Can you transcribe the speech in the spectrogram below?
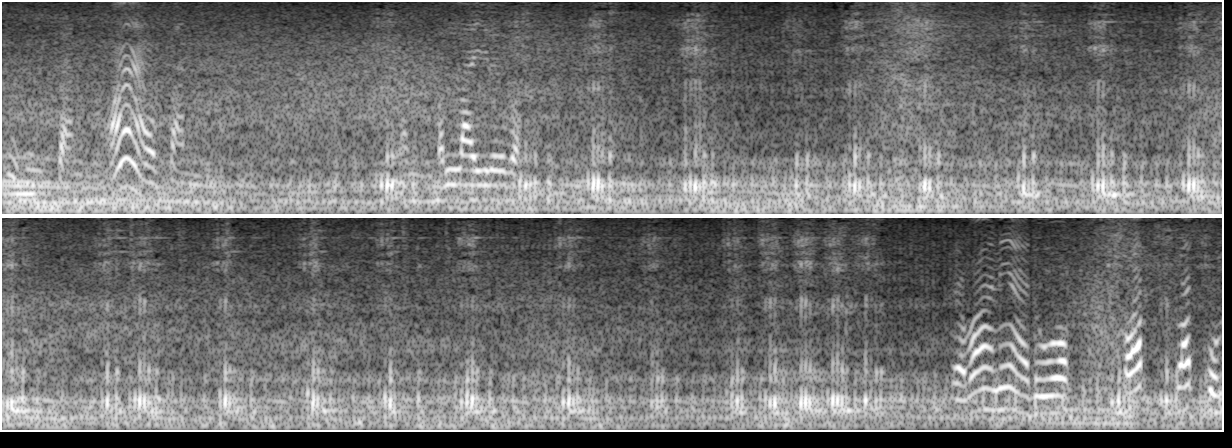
โอ้โหสั่นมากสั่นสั่นบันไลเลยว่ะแต่ว่า เนี่ยดูคลัตช์คลัตช์ผม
